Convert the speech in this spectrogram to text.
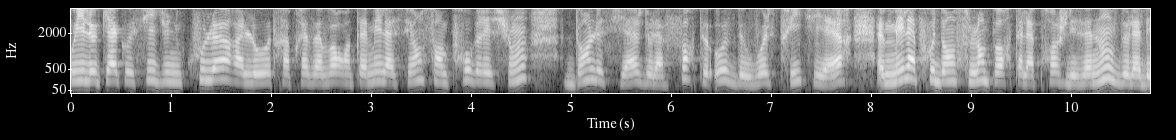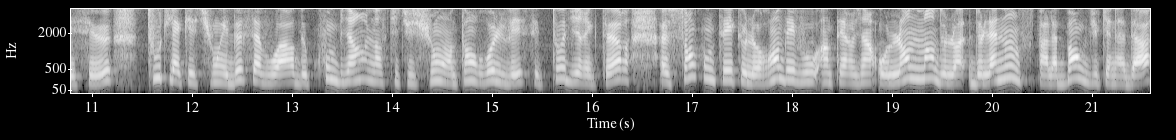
Oui, le CAC aussi d'une couleur à l'autre après avoir entamé la séance en progression dans le sillage de la forte hausse de Wall Street hier. Mais la prudence l'emporte à l'approche des annonces de la BCE. Toute la question est de savoir de combien l'institution entend relever ses taux directeurs, sans compter que le rendez-vous intervient au lendemain de l'annonce par la Banque du Canada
